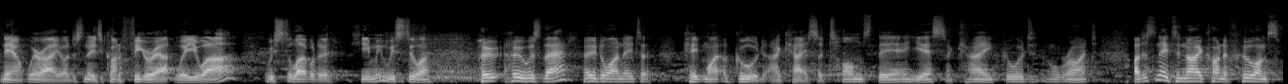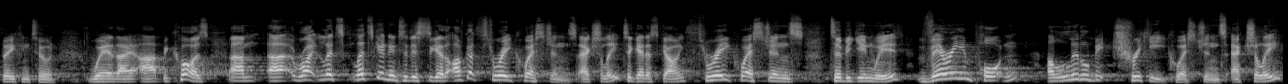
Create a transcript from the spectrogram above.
Now, where are you? I just need to kind of figure out where you are. Are we still able to hear me? We still are. Who, who was that? Who do I need to keep my. Oh, good. Okay, so Tom's there. Yes, okay, good. All right. I just need to know kind of who I'm speaking to and where they are because, um, uh, right, let's, let's get into this together. I've got three questions actually to get us going. Three questions to begin with. Very important a little bit tricky questions, actually.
